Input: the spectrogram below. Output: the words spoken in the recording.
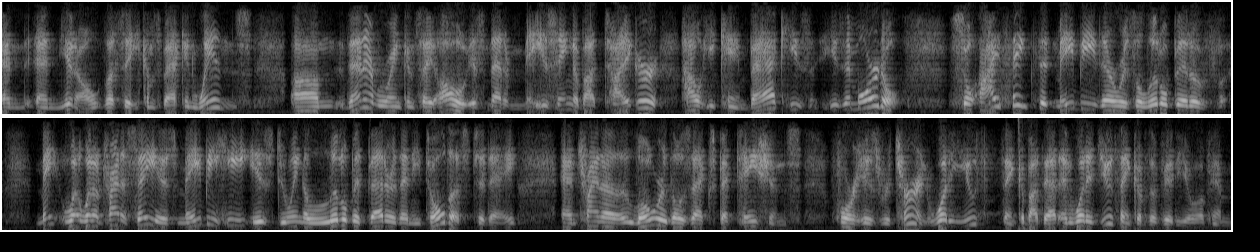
and and you know let's say he comes back and wins um then everyone can say oh isn't that amazing about tiger how he came back he's he's immortal so i think that maybe there was a little bit of may, what, what I'm trying to say is maybe he is doing a little bit better than he told us today, and trying to lower those expectations for his return. What do you think about that? And what did you think of the video of him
